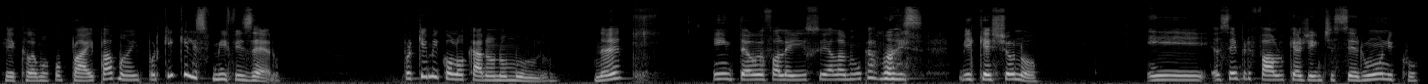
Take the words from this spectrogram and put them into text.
Reclama pro pai e pra mãe. Por que que eles me fizeram? Por que me colocaram no mundo, né?" Então eu falei isso e ela nunca mais me questionou. E eu sempre falo que a gente ser único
